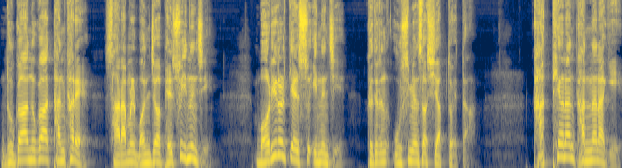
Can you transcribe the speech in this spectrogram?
누가 누가 단칼에 사람을 먼저 벨수 있는지, 머리를 깰 수 있는지 그들은 웃으면서 시합도 했다. 갓 태어난 갓난아기,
